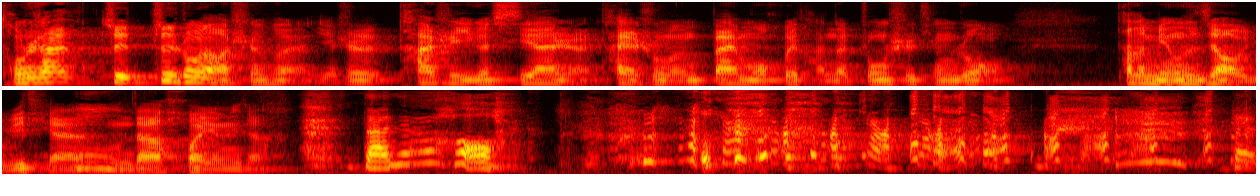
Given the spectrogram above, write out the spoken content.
同时，他最最重要的身份也是他是一个西安人，他也是我们掰馍会谈的忠实听众。他的名字叫于田，嗯我们大家欢迎一下。大家好。大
